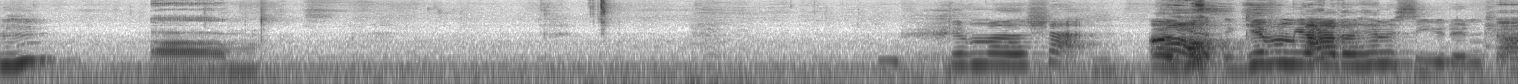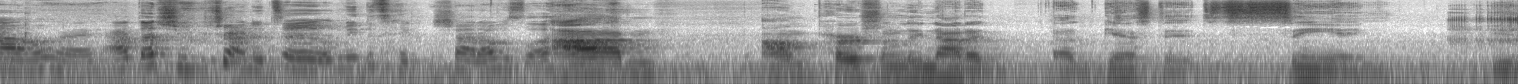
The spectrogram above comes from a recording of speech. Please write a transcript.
Mm-hmm. Um. Give him a shot. Oh. Oh, gi- give him your other Hennessy you didn't drink. Oh, okay. I thought you were trying to tell me to take a shot. I was like, I'm. I'm personally not a, against it. Seeing, you know,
